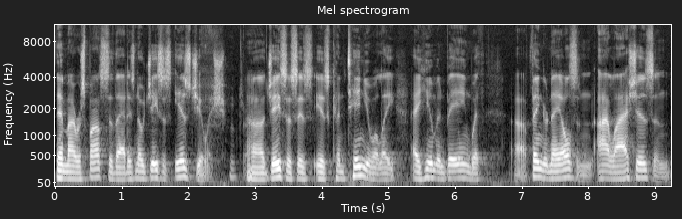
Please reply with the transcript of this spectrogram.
And my response to that is no, Jesus is Jewish. Right. Uh, Jesus is, is continually a human being with uh, fingernails and eyelashes and,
